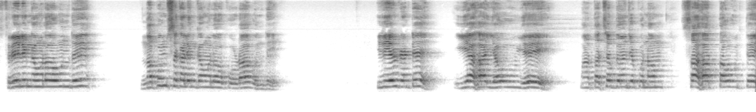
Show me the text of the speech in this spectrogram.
స్త్రీలింగంలో ఉంది నపుంసకలింగంలో కూడా ఉంది. ఇది ఏమిటంటే యహ యౌ ఏ. మన తత్శబ్దం ఏం చెప్పుకున్నాం? సహ తౌ తే.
